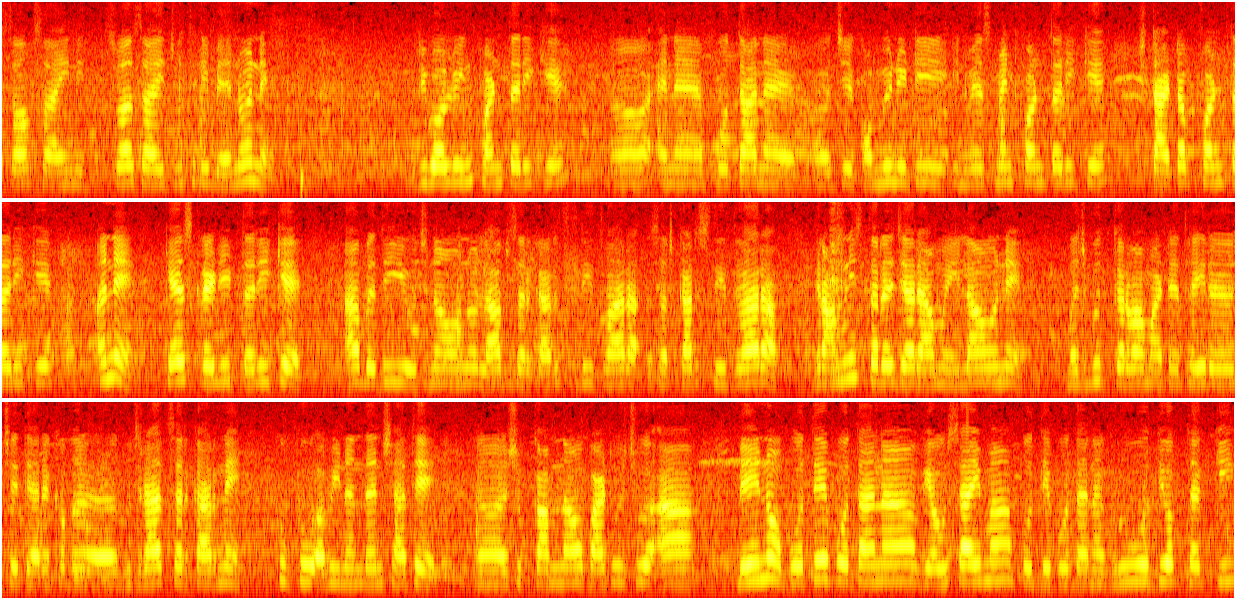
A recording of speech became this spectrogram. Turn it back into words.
સ્વસહાયની, સ્વસહાય જૂથની બહેનોને રિવોલ્વિંગ ફંડ તરીકે એને પોતાને જે કોમ્યુનિટી ઇન્વેસ્ટમેન્ટ ફંડ તરીકે સ્ટાર્ટઅપ ફંડ તરીકે અને કેશ ક્રેડિટ તરીકે આ બધી યોજનાઓનો લાભ સરકારશ્રી દ્વારા સરકારશ્રી દ્વારા ગ્રામીણ સ્તરે જ્યારે આ મહિલાઓને મજબૂત કરવા માટે થઈ રહ્યો છે ત્યારે ખબર, ગુજરાત સરકારને ખૂબ ખૂબ અભિનંદન સાથે શુભકામનાઓ પાઠવું છું. આ બહેનો પોતે પોતાના વ્યવસાયમાં, પોતે પોતાના ગૃહ ઉદ્યોગ થકી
